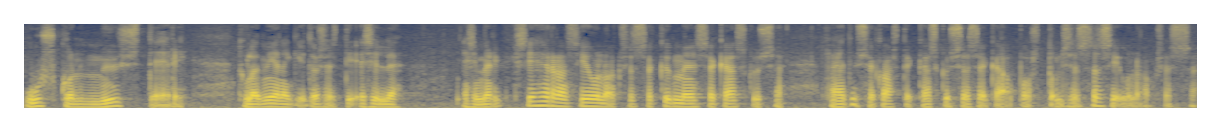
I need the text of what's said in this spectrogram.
uskon mysteeri, tulee mielenkiintoisesti esille esimerkiksi Herran siunauksessa, kymmenessä käskyssä, lähetys- ja kastekäskyssä sekä apostolisessa siunauksessa,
